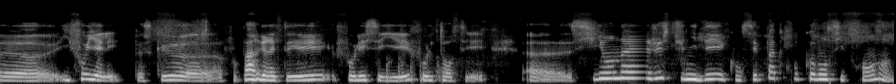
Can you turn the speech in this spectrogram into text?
euh, il faut y aller parce que ne euh, faut pas regretter, faut l'essayer, faut le tenter. si on a juste une idée et qu'on ne sait pas trop comment s'y prendre,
